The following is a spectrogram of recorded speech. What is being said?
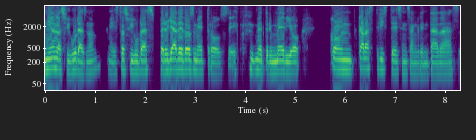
tenían las figuras, ¿no? Estas figuras, pero ya de dos metros, de metro y medio, con caras tristes, ensangrentadas,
